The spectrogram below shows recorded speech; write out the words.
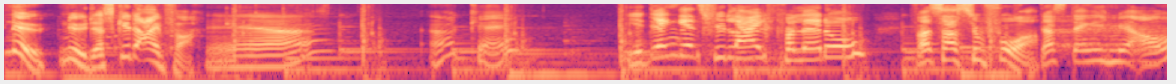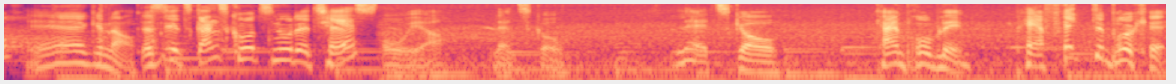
Nö, nö, das geht einfach. Ja, okay. Ihr denkt jetzt vielleicht, Paletto, was hast du vor? Das denke ich mir auch. Ja, genau. Das ist jetzt ganz kurz nur der Test. Oh ja, let's go. Let's go. Kein Problem. Perfekte Brücke.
